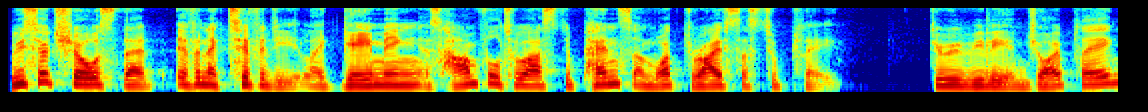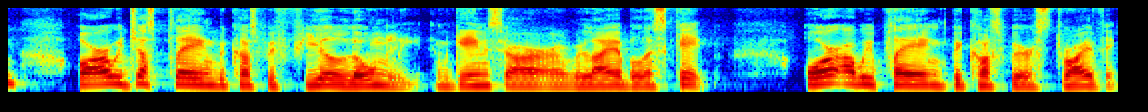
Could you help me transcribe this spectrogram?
Research shows that if an activity like gaming is harmful to us depends on what drives us to play. Do we really enjoy playing, or are we just playing because we feel lonely and games are a reliable escape? Or are we playing because we are striving,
